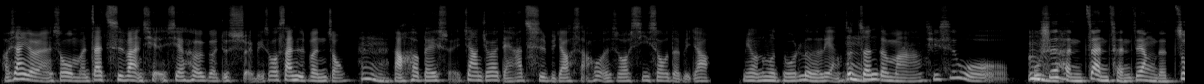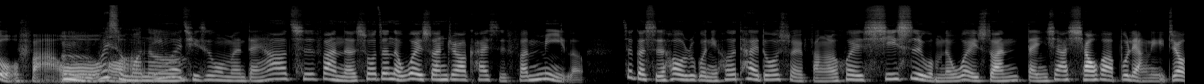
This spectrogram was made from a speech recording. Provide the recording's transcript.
好像有人说，我们在吃饭前先喝个就水，比如说三十分钟，嗯，然后喝杯水，这样就会等下吃比较少，或者说吸收的比较没有那么多热量，这真的吗？嗯，其实我不是很赞成这样的做法哦。嗯，为什么呢？因为其实我们等下要吃饭呢，说真的，胃酸就要开始分泌了。这个时候，如果你喝太多水，反而会稀释我们的胃酸，等一下消化不良，你就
